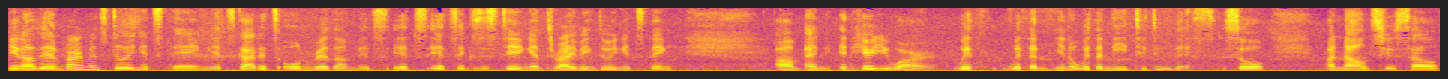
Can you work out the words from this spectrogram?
you know the environment's doing its thing. It's got its own rhythm. It's it's it's existing and thriving doing its thing. Um, and and here you are with with a you know with a need to do this. So announce yourself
